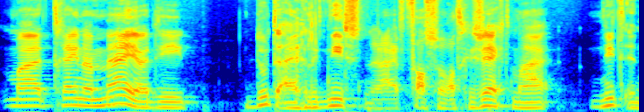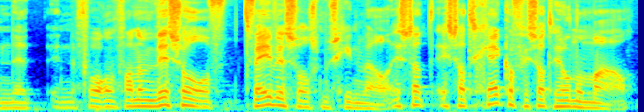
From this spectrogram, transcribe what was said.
Maar trainer Meijer die doet eigenlijk niets. Nou, hij heeft vast wel wat gezegd, maar niet in de, in de vorm van een wissel of twee wissels misschien wel. Is dat, is dat gek of is dat heel normaal?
